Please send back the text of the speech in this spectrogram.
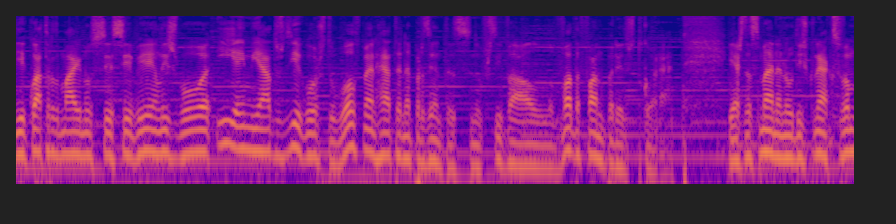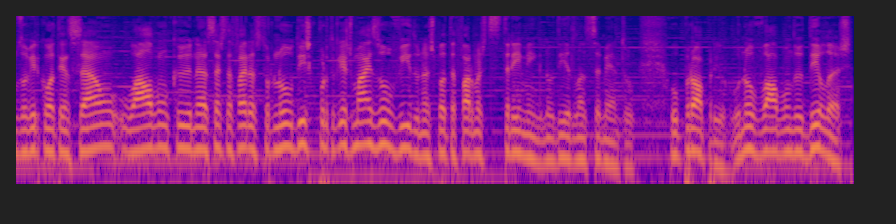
dia 4 de maio no CCB em Lisboa e em meados de agosto Wolf Manhattan apresenta-se no Festival Vodafone Vodafone Paredes de Cora. Esta semana no Disco Nexo vamos ouvir com atenção o álbum que na sexta-feira se tornou o disco português mais ouvido nas plataformas de streaming no dia de lançamento. O próprio, o novo álbum de Dillas,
